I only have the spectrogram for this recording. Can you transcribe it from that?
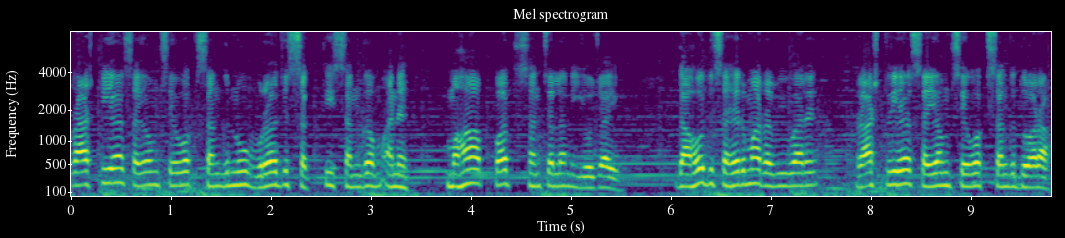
રાષ્ટ્રીય સ્વયંસેવક સંઘનું વ્રજ શક્તિ સંગમ અને મહાપથ સંચલન યોજાયું. દાહોદ શહેરમાં રવિવારે રાષ્ટ્રીય સ્વયંસેવક સંઘ દ્વારા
